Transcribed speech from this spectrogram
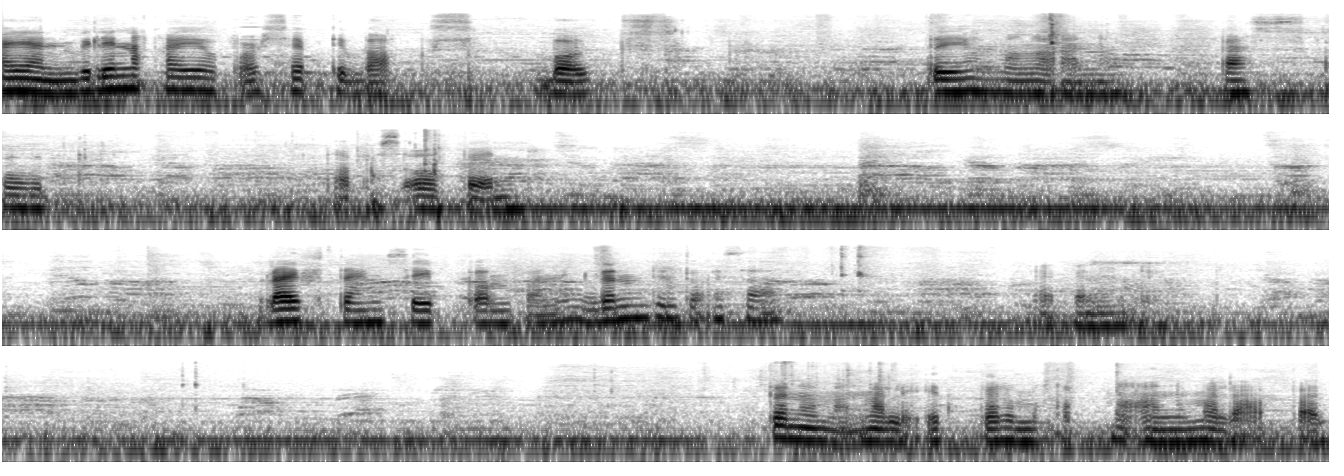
Ayan, bili na kayo for safety box. Bolts. Ito yung mga ano, passcode. Tapos open. Lifetime Safe Company. Ganun din tong isa. Ay, ganun din. Ito naman, maliit pero maka, maano, malapad.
